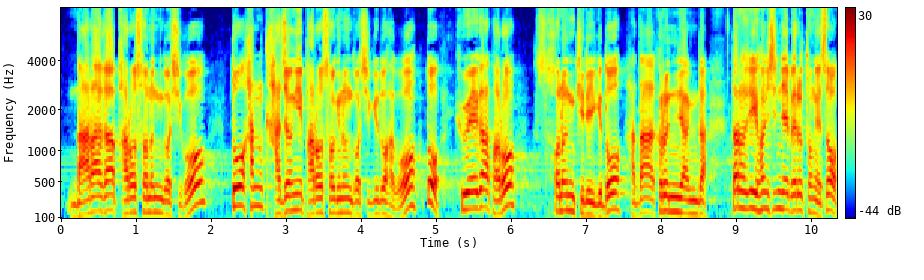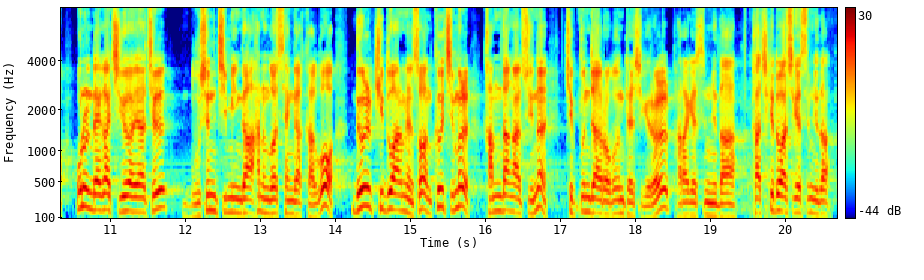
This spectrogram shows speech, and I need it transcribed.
나라가 바로 서는 것이고 또 한 가정이 바로 서기는 것이기도 하고 또 교회가 바로 서는 길이기도 하다 그런 이야기입니다. 따라서 이 헌신 예배를 통해서 오늘 내가 지어야 질 무슨 짐인가 하는 것 생각하고 늘 기도하면서 그 짐을 감당할 수 있는 직분자 여러분 되시기를 바라겠습니다. 같이 기도하시겠습니다.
